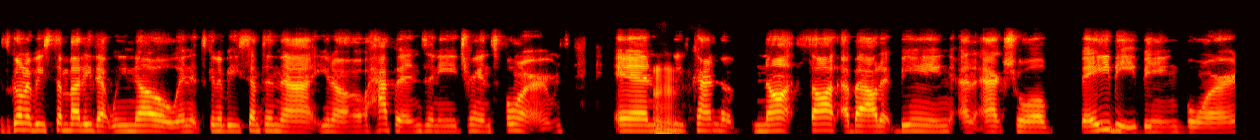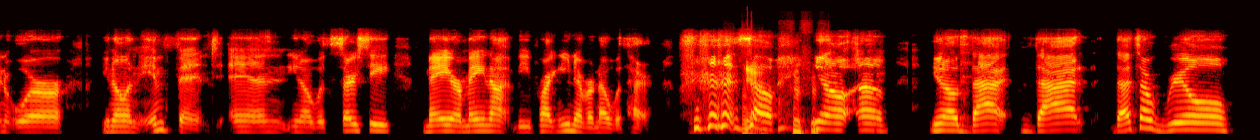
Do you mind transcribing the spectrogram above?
is going to be somebody that we know and it's going to be something that you know happens and he transforms. And mm-hmm. we've kind of not thought about it being an actual baby being born or you know an infant. And you know with cersei may or may not be pregnant. You never know with her. So you know um you know that that that's a real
